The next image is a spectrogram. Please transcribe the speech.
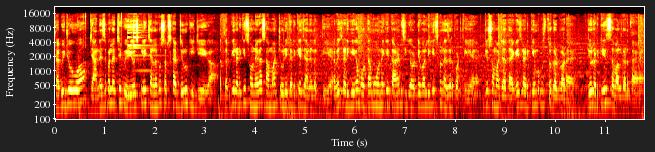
तभी जो हुआ, जाने से पहले अच्छे वीडियोस के लिए चैनल को सब्सक्राइब ज़रूर कीजिएगा। मतलब की लड़की सोने का सामान चोरी करके जाने लगती है। अब इस लड़की का मोटा मुँह होने के कारण सिक्योरिटी वाली की इसमें नज़र पड़ती है, जो समझ जाता है की इस लड़की में कुछ तो गड़बड़ है, जो लड़की से सवाल करता है।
